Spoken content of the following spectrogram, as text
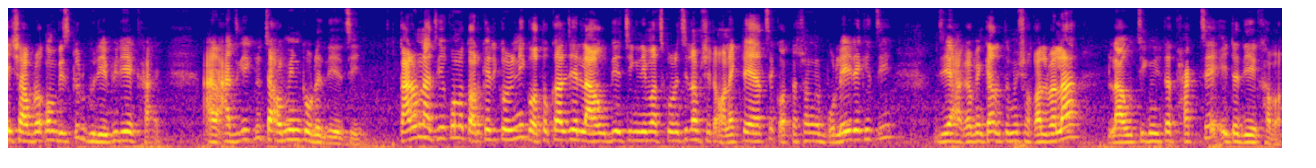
এই সব রকম বিস্কুট ঘুরিয়ে ফিরিয়ে খায়। আর আজকে একটু চাউমিন করে দিয়েছি। কারণ আজকে কোনো তরকারি করিনি, গতকাল যে লাউ দিয়ে চিংড়ি মাছ করেছিলাম সেটা অনেকটাই আছে, কথার সঙ্গে বলেই রেখেছি যে আগামীকাল তুমি সকালবেলা লাউ চিংড়িটা থাকছে, এটা দিয়ে খাবা।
